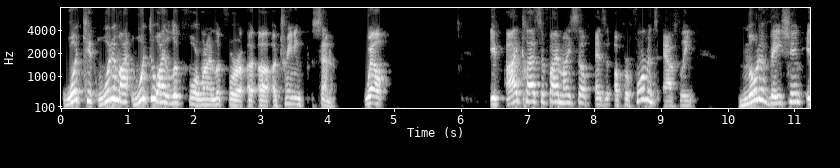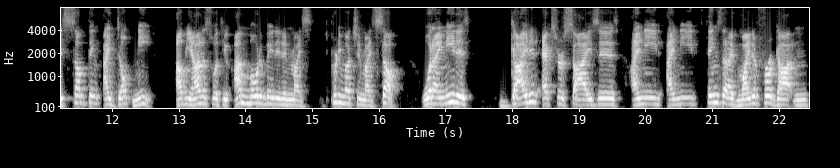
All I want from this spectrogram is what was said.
what can what am I what do I look for when I look for a, a, a training center? Well, if I classify myself as a performance athlete, motivation is something I don't need. I'll be honest with you, I'm motivated in my pretty much in myself. What I need is guided exercises. I need I need things that I might have forgotten.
